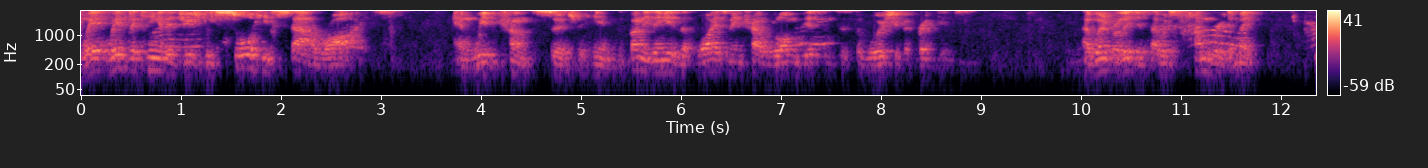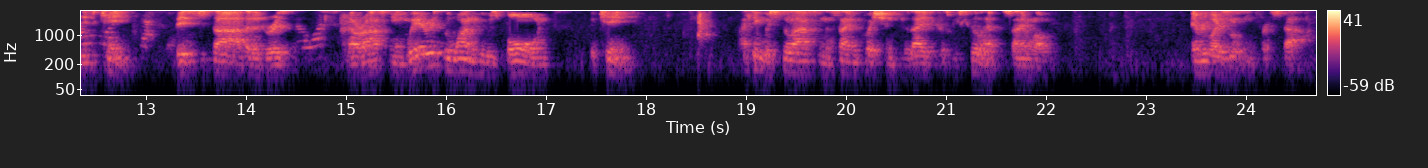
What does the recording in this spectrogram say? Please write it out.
Where, where's the king of the Jews? We saw his star rise, and we've come to search for him. The funny thing is that wise men traveled long distances to worship and bring gifts. They weren't religious, they were just hungry to meet this king, this star that had risen. They were asking, Where is the one who was born the king? I think we're still asking the same question today because we still have the same longing. Everybody's looking for a star.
